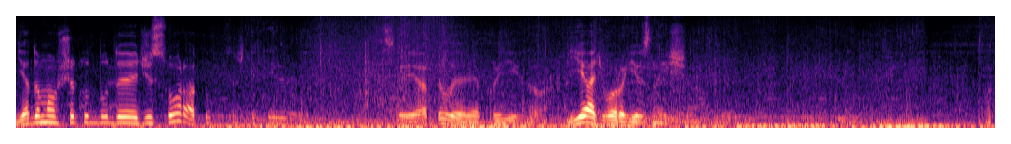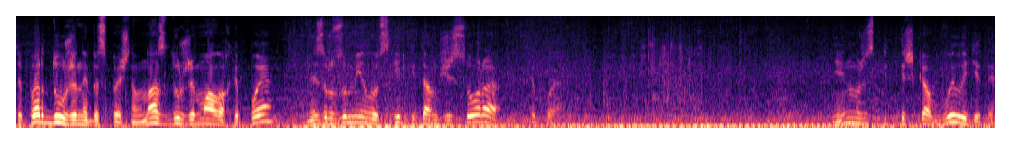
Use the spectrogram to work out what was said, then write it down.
Я думав, що тут буде G-SOR, а тут все ж таки і артилерія приїхала. П'ять ворогів знищено. Ну, тепер дуже небезпечно. У нас дуже мало ХП. Незрозуміло, скільки там G-SOR ХП. І Він може з-під тишка вилетіти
